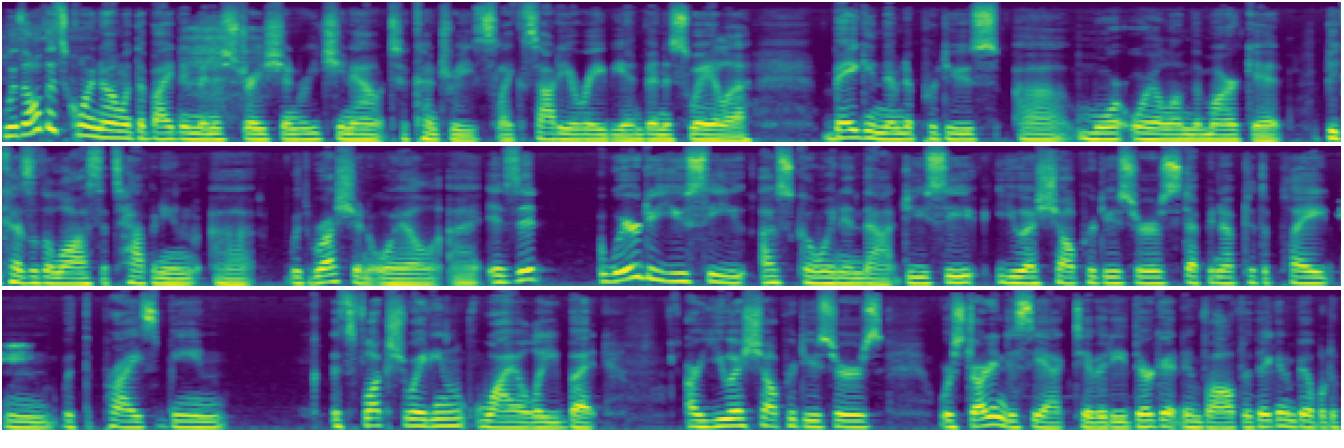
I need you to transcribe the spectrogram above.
with all that's going on with the Biden administration reaching out to countries like Saudi Arabia and Venezuela, begging them to produce uh, more oil on the market because of the loss that's happening uh, with Russian oil, uh, is it where do you see us going in that? Do you see U.S. shale producers stepping up to the plate and with the price being, it's fluctuating wildly, but are U.S. shale producers, we're starting to see activity, they're getting involved. Are they going to be able to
